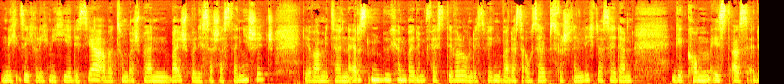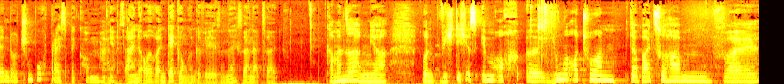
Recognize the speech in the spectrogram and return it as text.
Nicht, sicherlich nicht jedes Jahr, aber zum Beispiel ein Beispiel ist Sascha Stanisic, der war mit seinen ersten Büchern bei dem Festival und deswegen war das auch selbstverständlich, dass er dann gekommen ist, als er den Deutschen Buchpreis bekommen hat. Ja, das ist eine eurer Entdeckungen gewesen, ne, seinerzeit. Kann man sagen, ja. Und wichtig ist eben auch, äh, junge Autoren dabei zu haben, weil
